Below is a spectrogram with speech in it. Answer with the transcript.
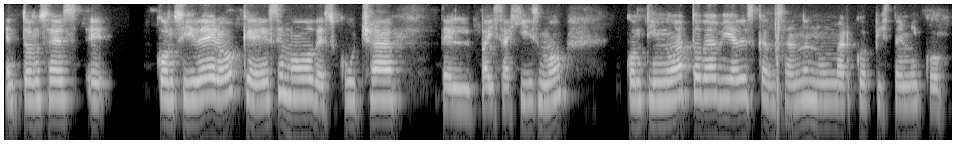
Entonces, eh, considero que ese modo de escucha del paisajismo continúa todavía descansando en un marco epistémico,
